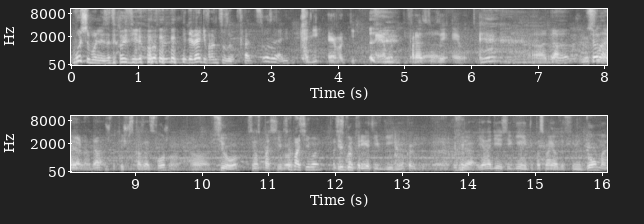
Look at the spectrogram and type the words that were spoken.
Больше были из этого фильма. Не меня не французы. Французы, они... Они эвоки. Эвоки. Французы эвоки. А, Да. Ну Всё, все, наверное, да. Что-то еще сказать сложно. Все. Всем спасибо. Спасибо. Физкульт привет Евгению. Бы. Да. Я надеюсь, Евгений, ты посмотрел этот фильм дома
